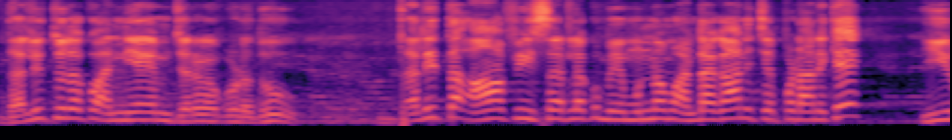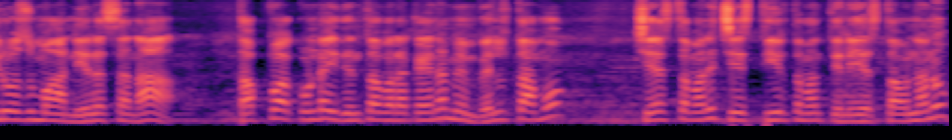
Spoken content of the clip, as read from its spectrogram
దళితులకు అన్యాయం జరగకూడదు. దళిత ఆఫీసర్లకు మేమున్నాము అండగా అని చెప్పడానికే ఈరోజు మా నిరసన. తప్పకుండా ఇది ఎంతవరకైనా మేము వెళ్తాము. చేస్తామని చేసి తీరుతామని తెలియజేస్తా ఉన్నాను.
